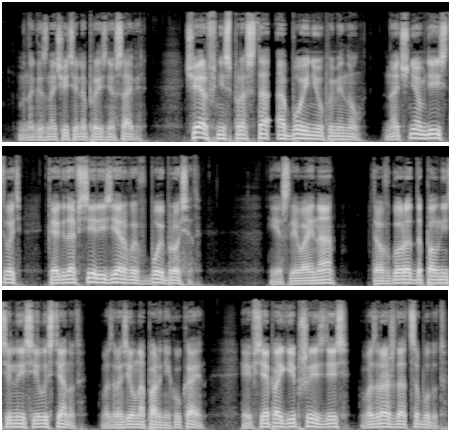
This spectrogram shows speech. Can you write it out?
— многозначительно произнес Авель. «Червь неспроста обои не упомянул. Начнем действовать когда все резервы в бой бросят. Если война, то в город дополнительные силы стянут, возразил напарник Укаин. И все погибшие здесь возрождаться будут.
